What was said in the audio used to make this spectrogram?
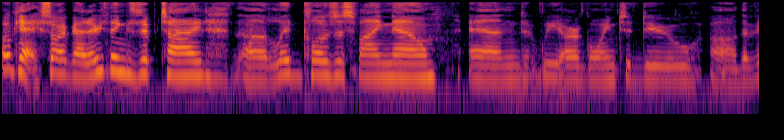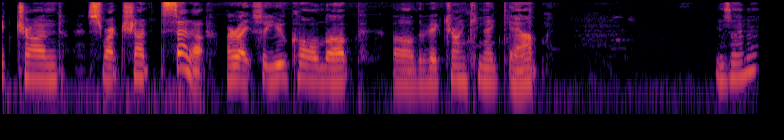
Okay, so I've got everything zip tied. Uh, lid closes fine now. And we are going to do uh, the Victron Smart Shunt setup. All right, so you called up uh, the Victron Connect app. Is that it?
